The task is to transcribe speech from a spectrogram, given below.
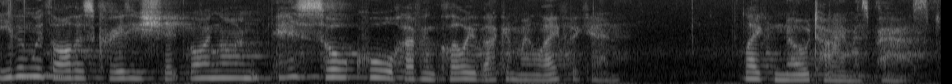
Even with all this crazy shit going on, it is so cool having Chloe back in my life again. Like no time has passed.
